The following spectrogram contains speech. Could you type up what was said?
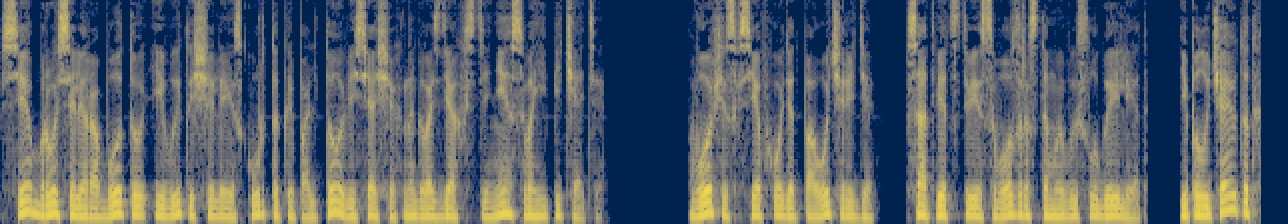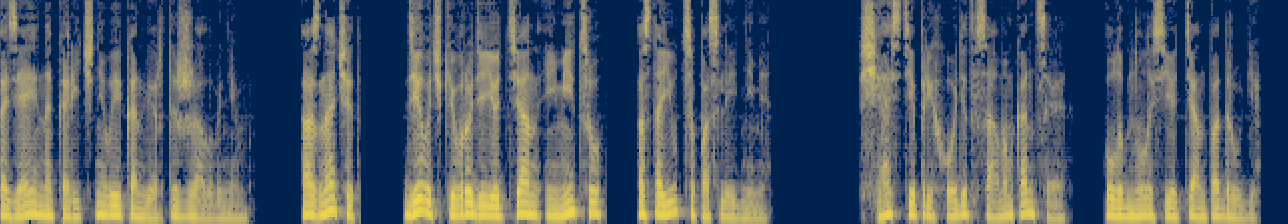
Все бросили работу и вытащили из курток и пальто, висящих на гвоздях в стене, свои печати. В офис все входят по очереди в соответствии с возрастом и выслугой лет и получают от хозяина коричневые конверты с жалованием. А значит, девочки вроде Йоттян и Мицу остаются последними. «Счастье приходит в самом конце», — улыбнулась Йоттян подруге.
